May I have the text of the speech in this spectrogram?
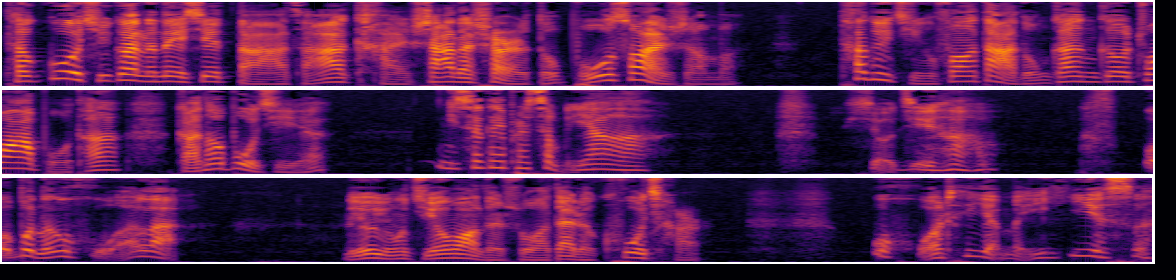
他过去干的那些打砸砍杀的事儿都不算什么。他对警方大动干戈抓捕他感到不解。你在那边怎么样啊，小金啊？我不能活了。刘勇绝望的说，带着哭腔：“我活着也没意思。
